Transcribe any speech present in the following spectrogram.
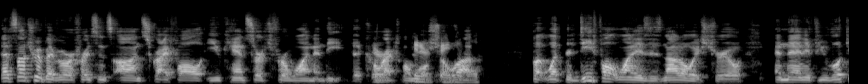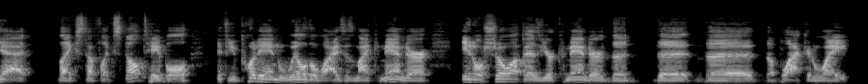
That's not true of everywhere. For instance, on Scryfall, you can search for one and the, the correct one will show up but what the default one is is not always true. And then if you look at like stuff like spell table, if you put in Will the Wise as my commander, it'll show up as your commander the the the the black and white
